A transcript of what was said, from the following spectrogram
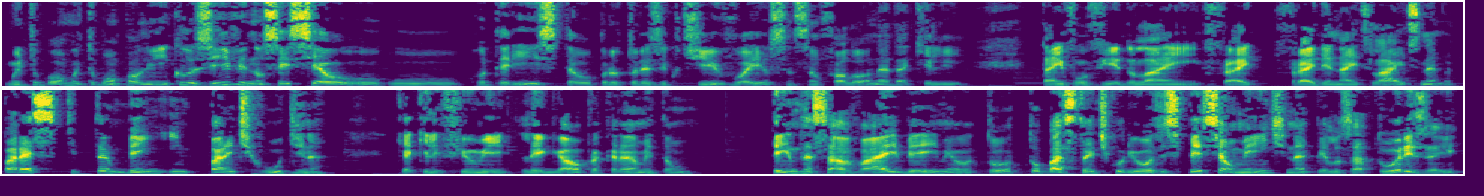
Muito bom, muito bom, Paulinho. Inclusive, não sei se é o, o, o roteirista, o produtor executivo, aí o Sansão falou, né, daquele tá envolvido lá em Friday Night Lights, né? Parece que também em Parenthood, né? Que é aquele filme legal pra caramba, então tendo essa vibe aí, meu, tô, tô bastante curioso, especialmente, né, pelos atores aí.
